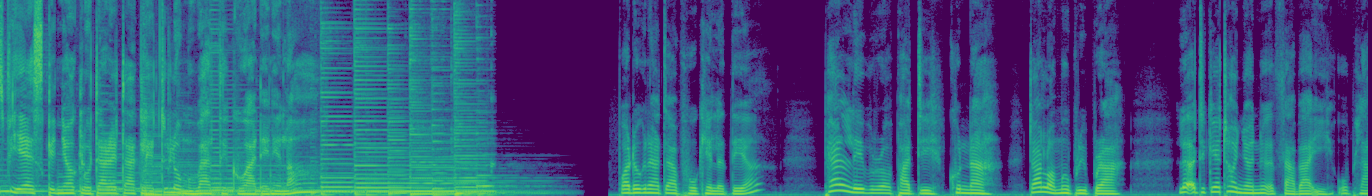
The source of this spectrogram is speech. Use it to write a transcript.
SPS ကညောကလိုတာရတာကလေတူလို့မဘာတေကွာတယ်နော်ပဝဒကနာတာဖိုခဲလတဲ့ဖဲလီဘရပါတီခုနာတာလော်မှုပရိပရာလဲအတကဲထော်ညနုအစာပါဤအိုဖလာ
